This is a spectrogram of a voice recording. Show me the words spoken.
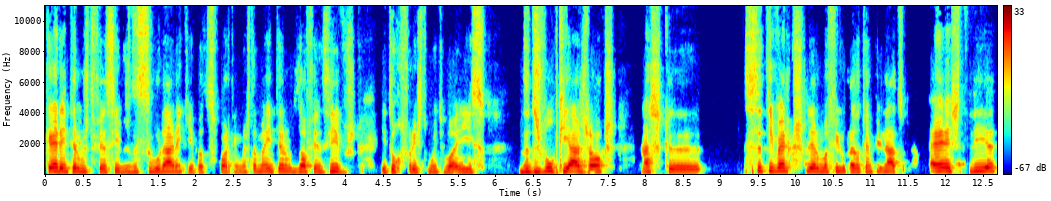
quer em termos defensivos, de segurar a equipa de Sporting, mas também em termos ofensivos, e tu referiste muito bem isso, de desbloquear jogos, acho que se tiver que escolher uma figura do campeonato a este dia,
